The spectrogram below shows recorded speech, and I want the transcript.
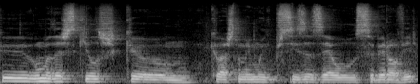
que uma das skills que eu, que eu acho também muito precisas é o saber ouvir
